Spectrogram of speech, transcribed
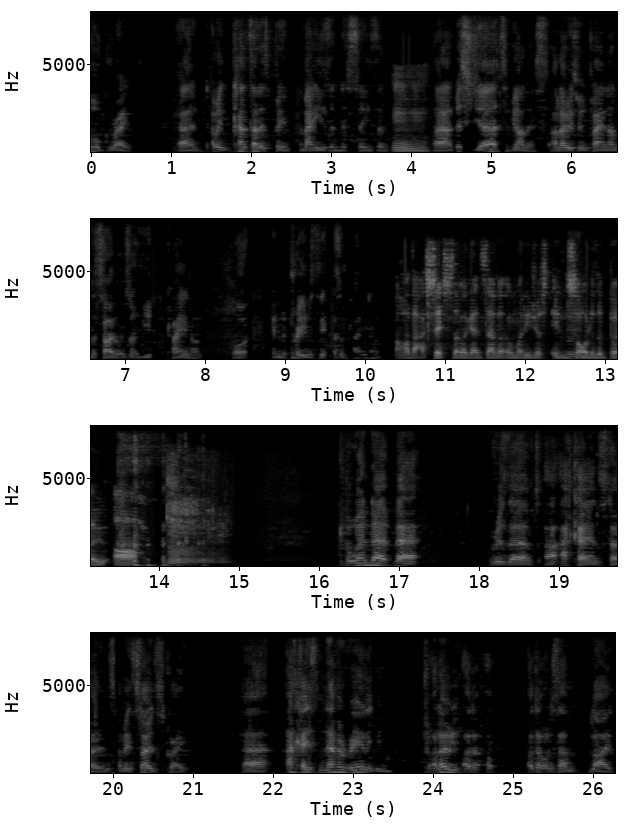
all great. And I mean, Cancelo's been amazing this season. Mm. Uh, this year, to be honest, I know he's been playing on the side what he's not used to playing on, or in the previously hasn't played on. Oh, that assist though against Everton when he just Hmm. inside of the boot. Oh, But when they're, they're reserved are Ake and Stones. I mean, Stones is great. Uh, Ake's never really been. I know. I don't. I don't want to sound like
